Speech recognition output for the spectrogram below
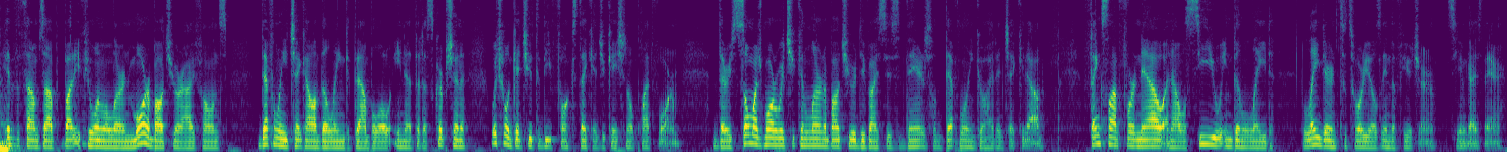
hit the thumbs up. But if you want to learn more about your iPhones, definitely check out the link down below in the description, which will get you to the Foxtecc educational platform. There is so much more which you can learn about your devices there, so definitely go ahead and check it out. Thanks a lot for now, and I will see you in the late later tutorials in the future. See you guys there.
